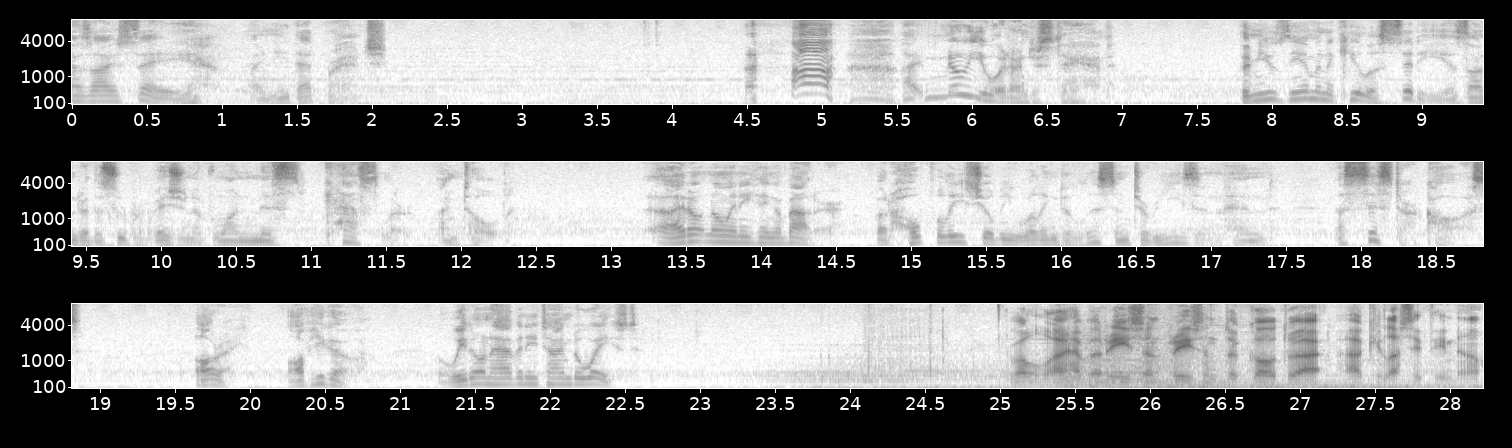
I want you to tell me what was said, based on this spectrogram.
as I say, I need that branch. I knew you would understand. The museum in Akila City is under the supervision of one Miss Kassler, I'm told. I don't know anything about her, but hopefully she'll be willing to listen to reason and assist our cause. All right, off you go. We don't have any time to waste. Well, I have a reason reason to go to Akila City now.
